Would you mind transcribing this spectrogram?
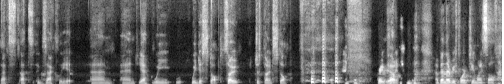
That's that's exactly it. And and yeah, we we just stopped. So just don't stop great point. I've been there before too myself.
